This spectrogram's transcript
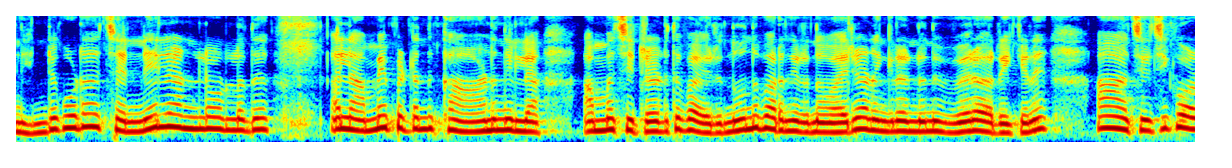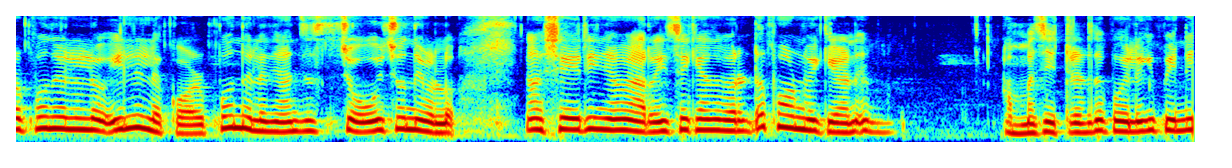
നിന്റെ കൂടെ ചെന്നൈയിലാണല്ലോ ഉള്ളത്. അല്ല അമ്മയെ പെട്ടെന്ന് കാണുന്നില്ല. അമ്മ ചിറ്റടുത്ത് വരുന്നു എന്ന് പറഞ്ഞിരുന്നു. വരികയാണെങ്കിൽ എന്നെ ഒന്ന് വിവരം അറിയിക്കണേ. ആ ചേച്ചി കുഴപ്പമൊന്നുമില്ലല്ലോ. ഇല്ലില്ല കുഴപ്പമൊന്നുമില്ല. ഞാൻ ജസ്റ്റ് ചോദിച്ചൊന്നേ ഉള്ളൂ. ആ ശരി ഞാൻ അറിയിച്ചേക്കാന്ന് പറഞ്ഞിട്ട് ഫോൺ വയ്ക്കുകയാണ് അമ്മ ചിറ്റടുത്ത് പോയില്ലെങ്കിൽ പിന്നെ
